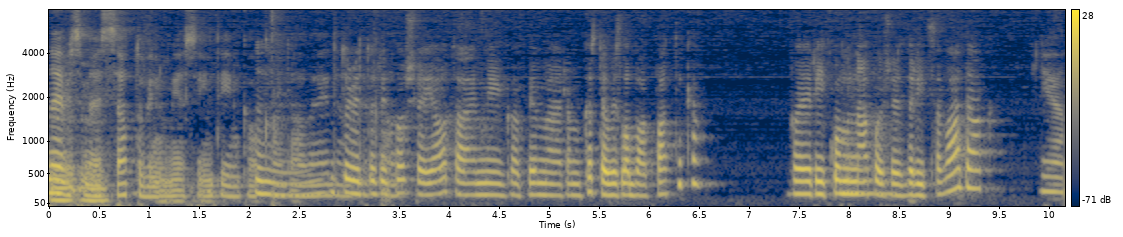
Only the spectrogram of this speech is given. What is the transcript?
Nevis mm mēs satuvinamies intīmi kaut mm. kādā veidā. Tur ir arī pašai jautājumi, kā piemēram, kas tev vislabāk patika, vai arī ko man nākošais darīt savādāk. Jā.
